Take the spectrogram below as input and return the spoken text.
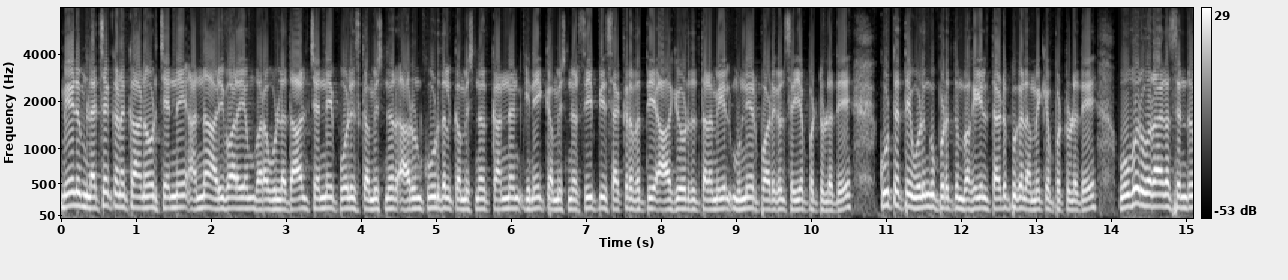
மேலும் லட்சக்கணக்கானோர் சென்னை அண்ணா அறிவாலயம் வரவுள்ளதால் சென்னை போலீஸ் கமிஷனர் அருண் கூடுதல் கமிஷனர் கண்ணன் இணை கமிஷனர் சி பி சக்கரவர்த்தி ஆகியோரது தலைமையில் முன்னேற்பாடுகள் செய்யப்பட்டுள்ளது. கூட்டத்தை ஒழுங்குபடுத்தும் வகையில் தடுப்புகள் அமைக்கப்பட்டுள்ளது. ஒவ்வொருவராக சென்று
